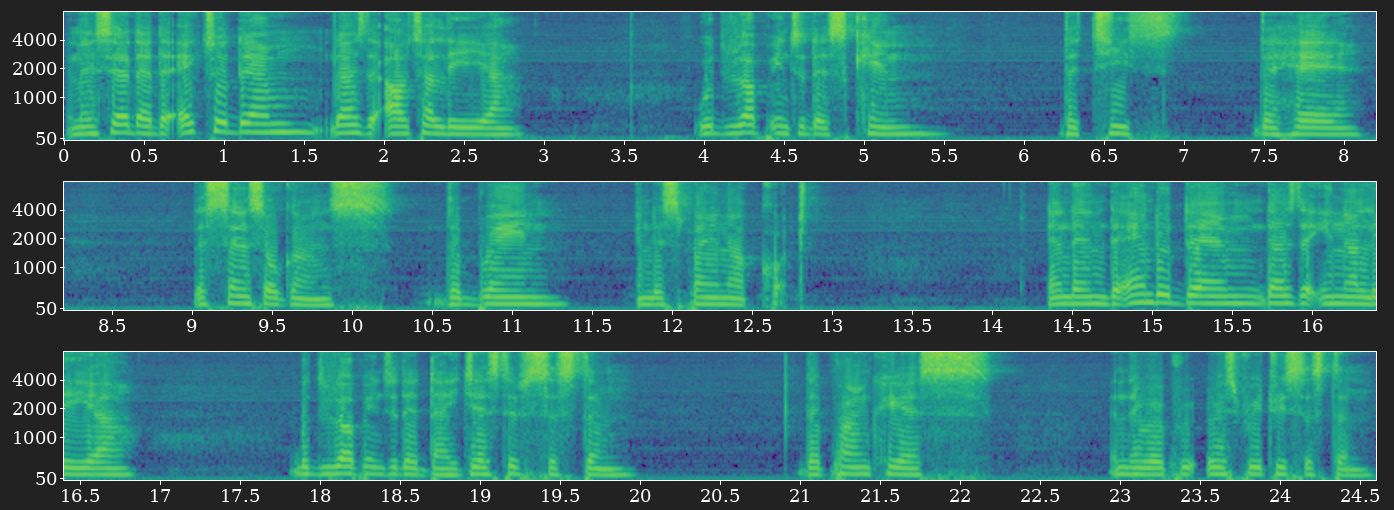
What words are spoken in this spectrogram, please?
And I said that the ectoderm, that's the outer layer, would develop into the skin, the teeth, the hair, the sense organs, the brain, and the spinal cord. And then the endoderm, that's the inner layer, would develop into the digestive system, the pancreas, and the respiratory system.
